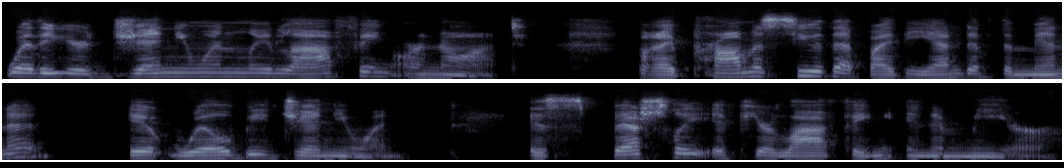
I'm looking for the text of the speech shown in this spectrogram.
whether you're genuinely laughing or not. But I promise you that by the end of the minute, it will be genuine, especially if you're laughing in a mirror.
